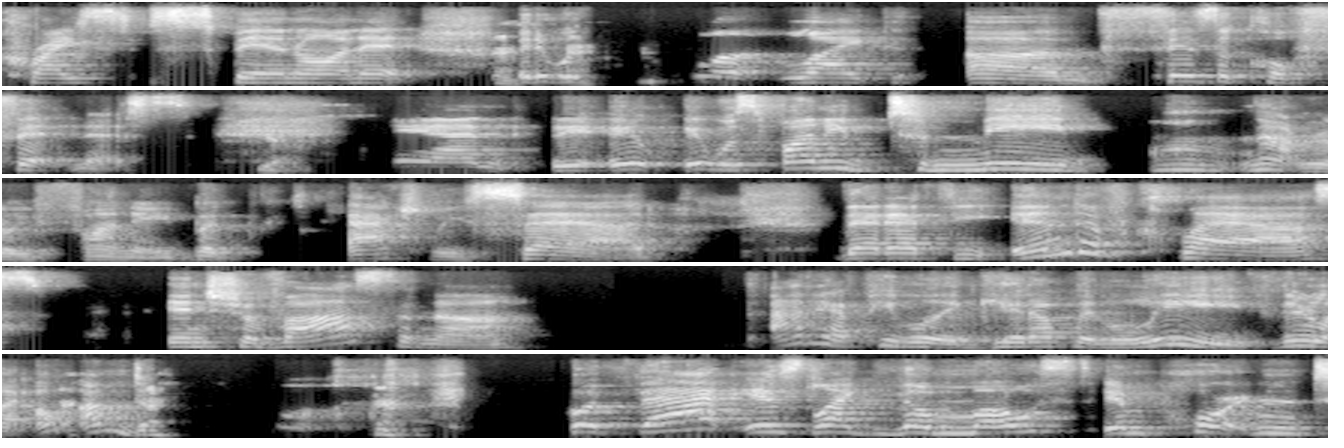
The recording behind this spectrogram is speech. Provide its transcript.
Christ spin on it, but it was more like um, physical fitness. Yeah. And it, it was funny to me, well, not really funny, but actually sad, that at the end of class in Shavasana, I'd have people that get up and leave. They're like, oh, I'm done. but that is like the most important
